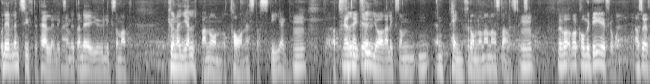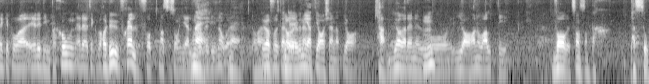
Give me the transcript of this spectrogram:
och det är väl inte syftet heller liksom, utan det är ju liksom att kunna hjälpa någon att ta nästa steg. Att Mm. Jag fri, tänker- frigöra liksom en peng för dem någon annanstans. Liksom. Mm. Men var, var kommer det ifrån? Alltså jag tänker på, är det din passion eller jag tänker på, har du själv fått massa sån hjälp Nej. under dina år? Nej, det har Du jag har fått klara det är väl mer att jag känner att jag kan göra det nu Mm. och jag har nog alltid varit sån som person.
